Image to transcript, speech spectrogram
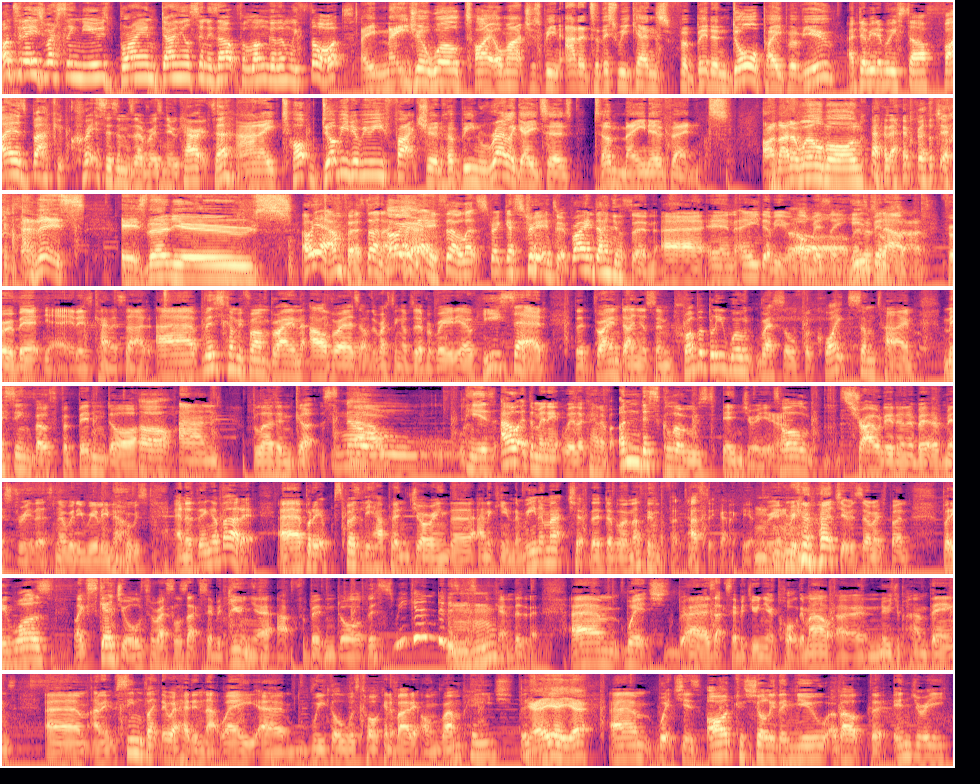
On today's wrestling news, Bryan Danielson is out for longer than we thought. A major world title match has been added to this weekend's Forbidden Door pay per view. A WWE star fires back at criticisms over his new character. And a top WWE faction have been relegated to main event. I'm Adam Wilborn. and I'm Phil James. And this is the news. Oh yeah, I'm first, aren't I? Oh, yeah. Okay, so let's straight, get straight into it. Bryan Danielson uh, in AEW. Obviously, man, he's that's been out sad. for a bit. Yeah, it is kind of sad. Uh, this is coming from Bryan Alvarez of the Wrestling Observer Radio. He said that Bryan Danielson probably won't wrestle for quite some time, missing both Forbidden Door Oh. and Blood and Guts. No. Now, he is out at the minute with a kind of undisclosed injury. It's all shrouded in a bit of mystery. This nobody really knows anything about it. Uh, but it supposedly happened during the Anarchy in the Arena match at the Double or Nothing. Fantastic Anarchy in the Mm-hmm. Arena match. It was so much fun. But he was like scheduled to wrestle Zack Sabre Jr. at Forbidden Door this weekend. It is Mm-hmm. this weekend, isn't it? Um, which uh, Zack Sabre Jr. called him out. Uh, New Japan things, um, and it seemed like they were heading that way. Um, Regal was talking about it on Rampage. This Yeah, yeah, yeah. um, which is odd because surely they knew about the injury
